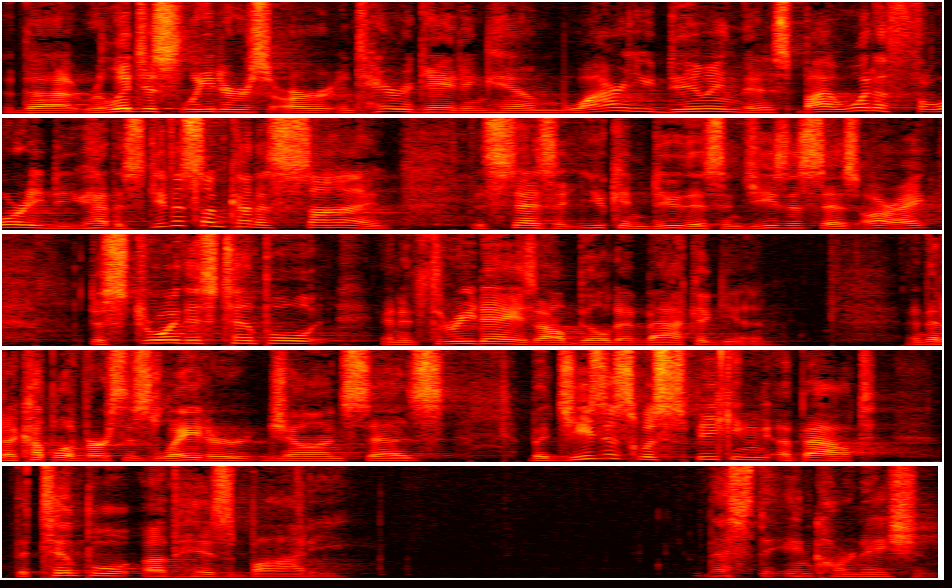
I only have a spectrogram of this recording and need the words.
the religious leaders are interrogating him. Why are you doing this? By what authority do you have this? Give us some kind of sign that says that you can do this. And Jesus says, All right, destroy this temple, and in three days I'll build it back again. And then a couple of verses later, John says, But Jesus was speaking about the temple of his body. That's the incarnation,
